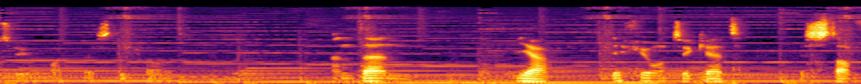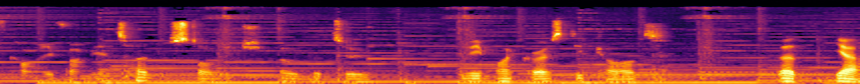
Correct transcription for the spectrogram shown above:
to my SD card. And then yeah, if you want to get the stuff coming from the internal storage over to the micro SD card. But yeah,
